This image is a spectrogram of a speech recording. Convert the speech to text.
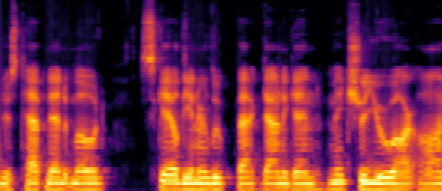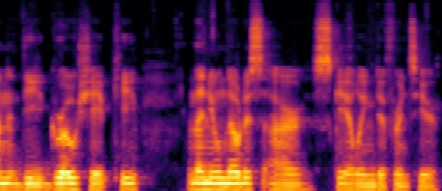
Just tap in edit mode, Scale the inner loop back down again. Make sure you are on the grow shape key, and then you'll notice our scaling difference here.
